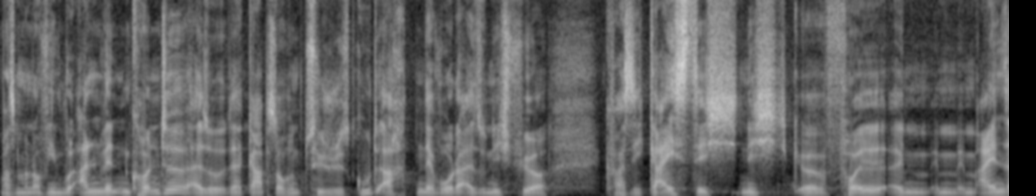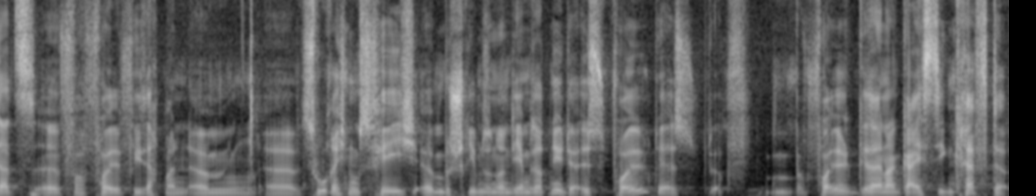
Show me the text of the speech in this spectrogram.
was man auf ihn wohl anwenden konnte. Also da gab es auch ein psychisches Gutachten, der wurde also nicht für quasi geistig nicht äh, voll im, im, im Einsatz, äh, voll, wie sagt man, ähm, äh, zurechnungsfähig ähm, beschrieben, sondern die haben gesagt, nee, der ist voll, der ist voll seiner geistigen Kräfte.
